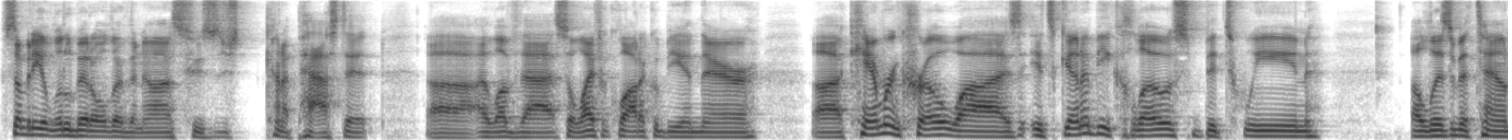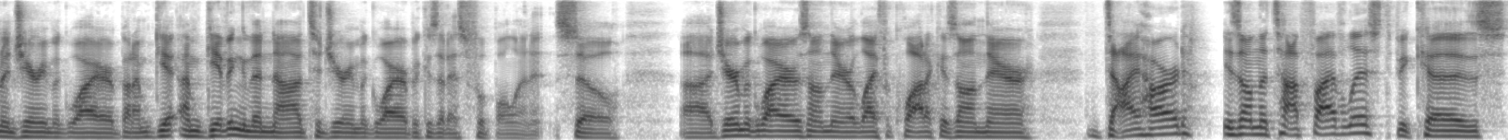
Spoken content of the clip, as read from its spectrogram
somebody a little bit older than us who's just kind of past it. Uh, I love that. So Life Aquatic would be in there. Uh, Cameron Crowe wise, it's gonna be close between Elizabethtown and Jerry Maguire, but I'm gi- I'm giving the nod to Jerry Maguire because it has football in it. So uh, Jerry Maguire is on there. Life Aquatic is on there. Die Hard is on the top five list because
